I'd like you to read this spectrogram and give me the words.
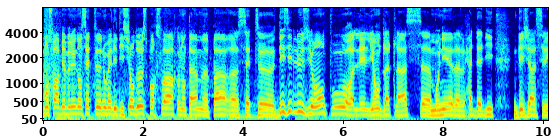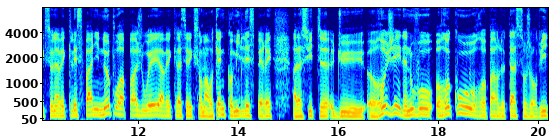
bonsoir, bienvenue dans cette nouvelle édition de Sport Soir qu'on entame par cette désillusion pour les Lions de l'Atlas. Mounir Al-Haddadi, déjà sélectionné avec l'Espagne, ne pourra pas jouer avec la sélection marocaine comme il l'espérait à la suite du rejet d'un nouveau recours par le TAS aujourd'hui.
